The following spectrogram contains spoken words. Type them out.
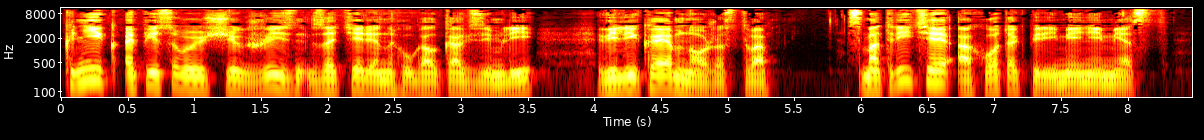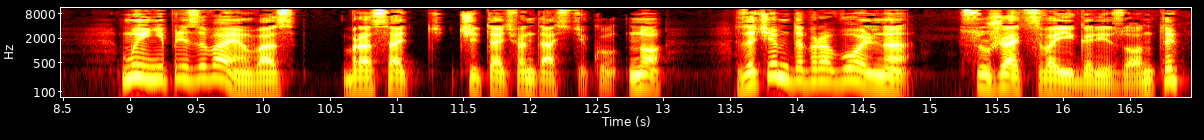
Книг, описывающих жизнь в затерянных уголках Земли, великое множество. Смотрите «Охота к перемене мест». Мы не призываем вас бросать читать фантастику, но зачем добровольно сужать свои горизонты –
